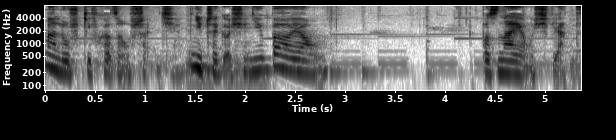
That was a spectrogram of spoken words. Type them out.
Maluszki wchodzą wszędzie, niczego się nie boją, poznają świat.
